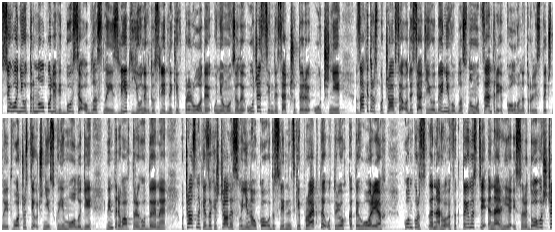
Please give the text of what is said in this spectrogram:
Сьогодні у Тернополі відбувся обласний зліт юних дослідників природи. У ньому взяли участь 74 учні. Захід розпочався о 10-й годині в обласному центрі еколого-натуралістичної творчості учнівської молоді. Він тривав три години. Учасники захищали свої науково-дослідницькі проекти у трьох категоріях: конкурс енергоефективності, енергія і середовище,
